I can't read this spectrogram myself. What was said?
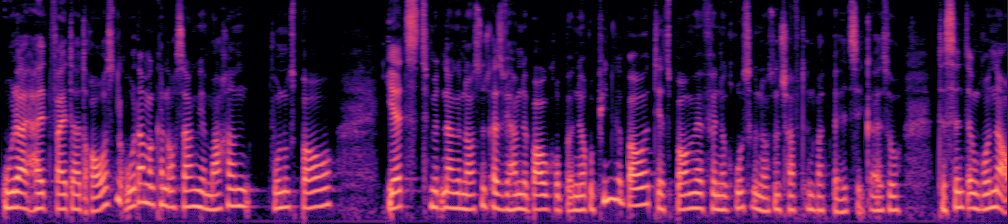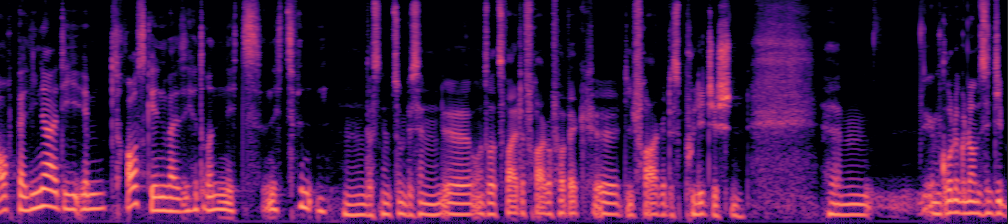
Oder halt weiter draußen. Oder man kann auch sagen, wir machen Wohnungsbau jetzt mit einer Genossenschaft. Also wir haben eine Baugruppe in Neuruppin gebaut. Jetzt bauen wir für eine große Genossenschaft in Bad Belzig. Also das sind im Grunde auch Berliner, die eben rausgehen, weil sie hier drin nichts, nichts finden. Hm, das nimmt so ein bisschen äh, unsere zweite Frage vorweg, äh, die Frage des Politischen. Ähm, Im Grunde genommen sind die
